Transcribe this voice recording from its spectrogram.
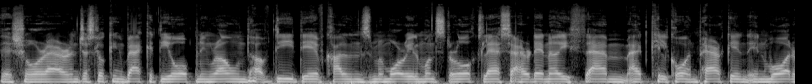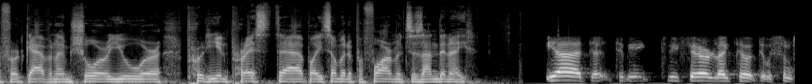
They sure are. And just looking back at the opening round of the Dave Collins Memorial Munster Oaks last Saturday night um, at Kilcohan Park in, in Waterford, Gavin, I'm sure you were pretty impressed uh, by some of the performances on the night. Yeah, to, to be to be fair, like there, was some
